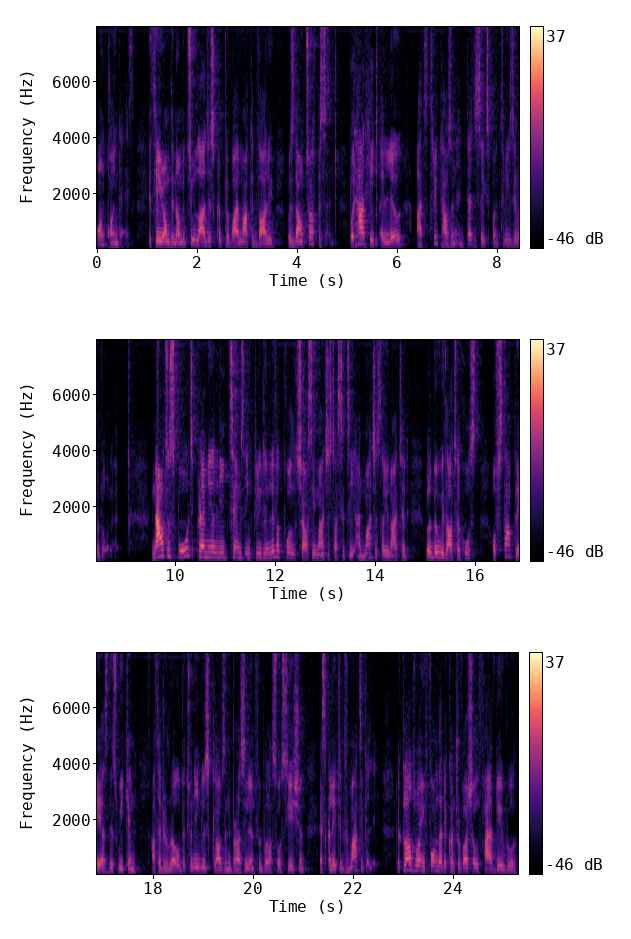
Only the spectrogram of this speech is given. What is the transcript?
on CoinDesk. Ethereum, the number two largest crypto by market value, was down 12%, but had hit a low at $3,036.30. Now to sport, Premier League teams including Liverpool, Chelsea, Manchester City and Manchester United will be without a host of star players this weekend after the row between English clubs and the Brazilian Football Association escalated dramatically. The clubs were informed that the controversial five-day rule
